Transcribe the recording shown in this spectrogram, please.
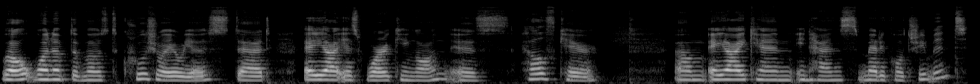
Well, one of the most crucial areas that AI is working on is healthcare. Um, AI can enhance medical treatment,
